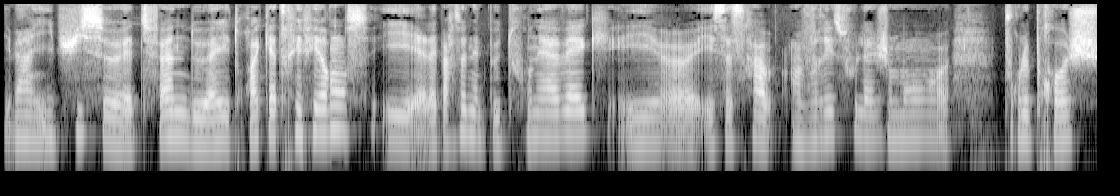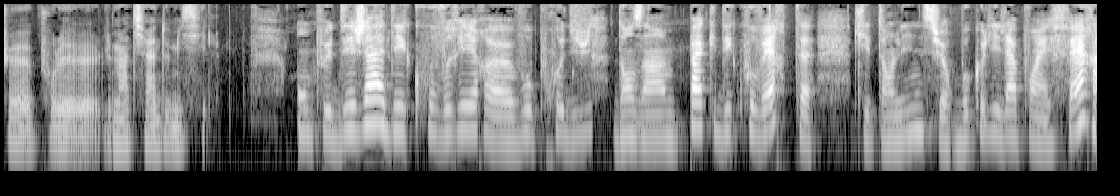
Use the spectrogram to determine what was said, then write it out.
eh ben, il puisse être fan de allez, trois, quatre références et la personne, elle peut tourner avec et, et ça sera un vrai soulagement pour le proche, pour le maintien à domicile. On peut déjà découvrir euh, vos produits dans un pack découverte qui est en ligne sur bocolila.fr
